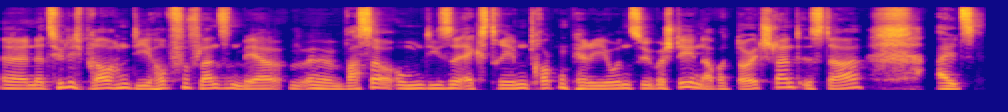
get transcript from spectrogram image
äh, natürlich brauchen die Hopfenpflanzen mehr äh, Wasser, um diese extremen Trockenperioden zu überstehen. Aber Deutschland ist da als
